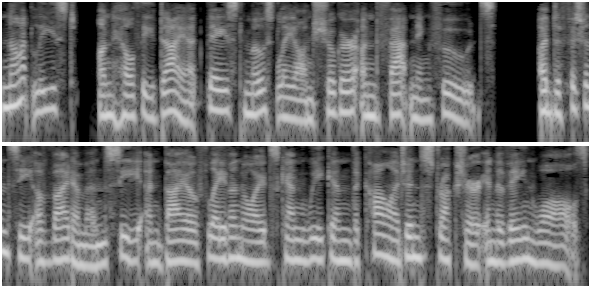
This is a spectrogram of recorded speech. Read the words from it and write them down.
not least, unhealthy diet based mostly on sugar and fattening foods. A deficiency of vitamin C and bioflavonoids can weaken the collagen structure in the vein walls,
